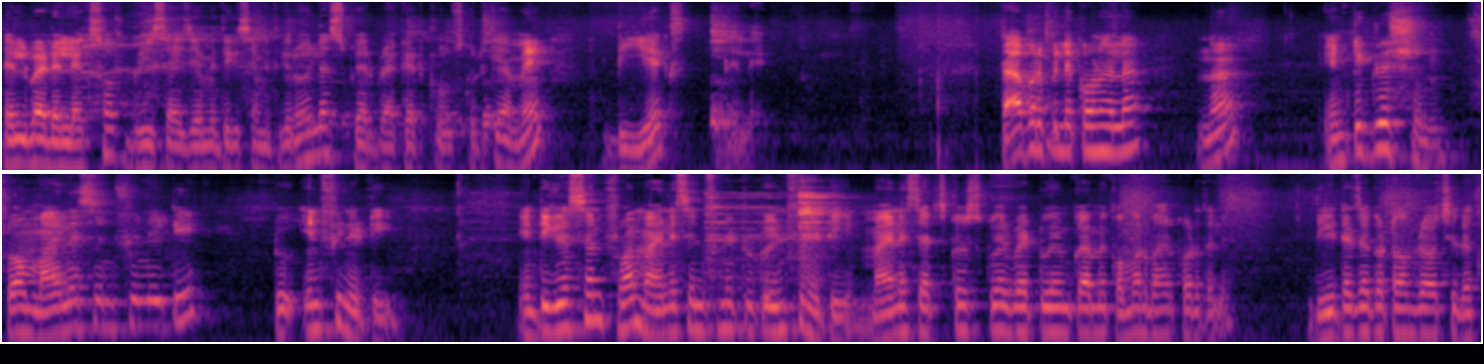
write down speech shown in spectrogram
del by del x of v psi जमीक सेमती रहा स्क्वेयर ब्राकेट क्लोज करके आम डीएक्स देपर पे कौन है ना integration from minus infinity to infinity integration from minus infinity to infinity minus h square square by two m को आम कमन बाहर करदे দুইটা যাক টর্মরে ଅଛି ଦେଖ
